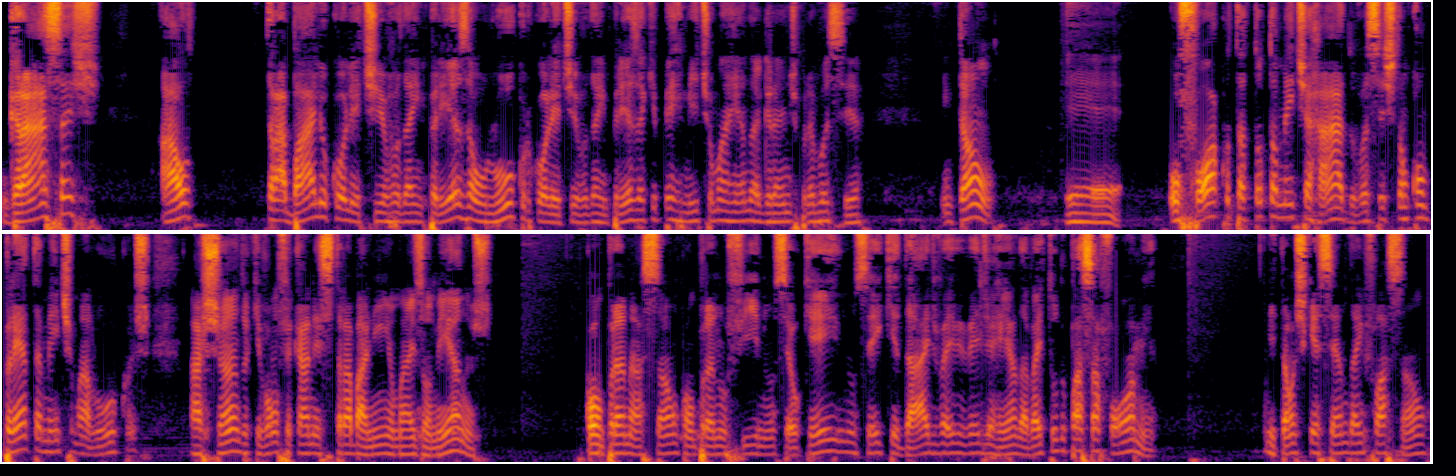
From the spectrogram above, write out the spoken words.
graças ao trabalho coletivo da empresa, o lucro coletivo da empresa que permite uma renda grande para você. Então, é, o foco está totalmente errado. Vocês estão completamente malucos, achando que vão ficar nesse trabalhinho mais ou menos, comprando ação, comprando FII, não sei o que, não sei que idade vai viver de renda, vai tudo passar fome. E estão esquecendo da inflação,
